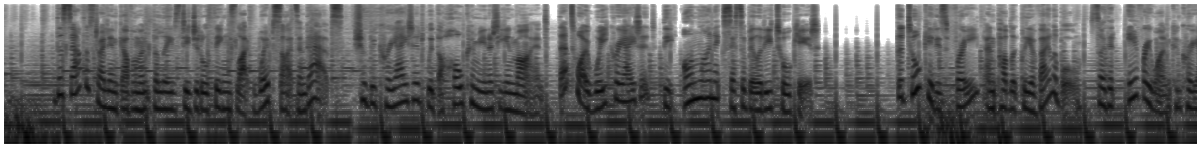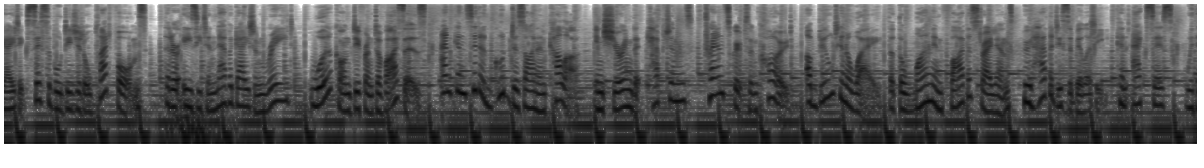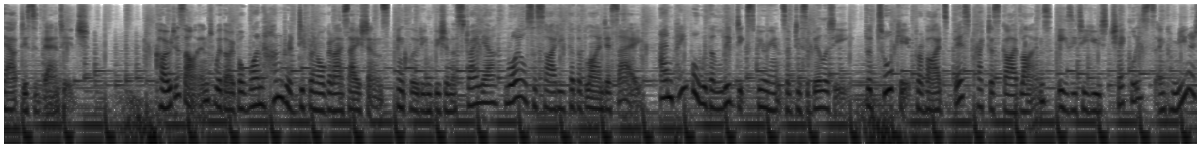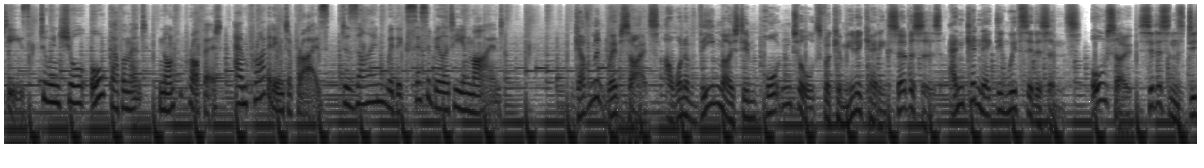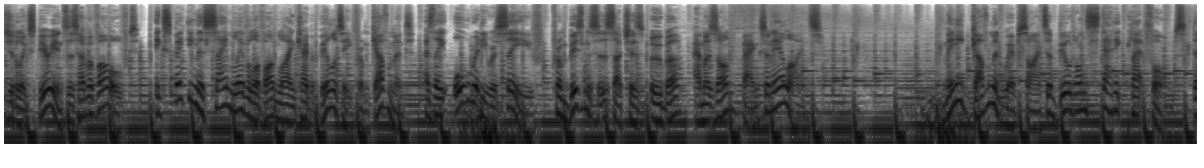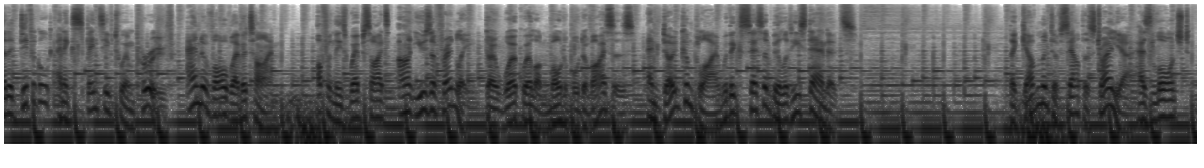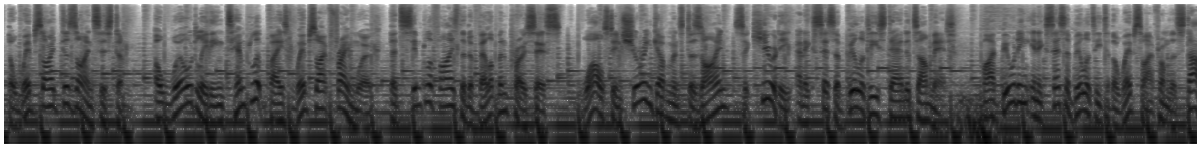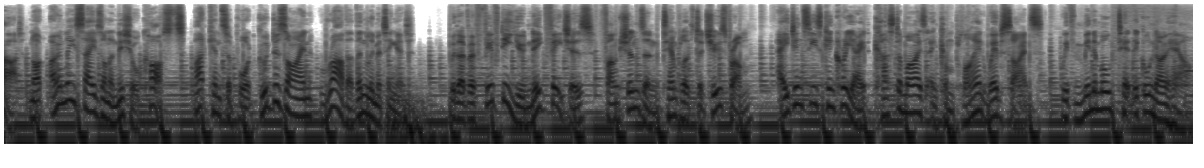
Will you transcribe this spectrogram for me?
The South Australian Government believes digital things like websites and apps should be created with the whole community in mind. That's why we created the Online Accessibility Toolkit, the toolkit is free and publicly available so that everyone can create accessible digital platforms that are easy to navigate and read, work on different devices, and consider good design and colour, ensuring that captions, transcripts and code are built in a way that the one in five Australians who have a disability can access without disadvantage co-designed with over 100 different organisations, including Vision Australia, Royal Society for the Blind SA, and people with a lived experience of disability. The toolkit provides best practice guidelines, easy to use checklists and communities to ensure all government, non-for-profit and private enterprise design with accessibility in mind Government websites are one of the most important tools for communicating services and connecting with citizens. Also, citizens' digital experiences have evolved, expecting the same level of online capability from government as they already receive from businesses such as Uber, Amazon, banks and airlines. Many government websites are built on static platforms that are difficult and expensive to improve and evolve over time. Often these websites aren't user-friendly, don't work well on multiple devices, and don't comply with accessibility standards. The Government of South Australia has launched the Website Design System, a world-leading template-based website framework that simplifies the development process whilst ensuring government's design, security and accessibility standards are met. By building in accessibility to the website from the start not only saves on initial costs, but can support good design rather than limiting it. With over 50 unique features, functions and templates to choose from, agencies can create customised and compliant websites with minimal technical know-how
